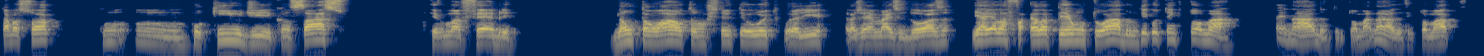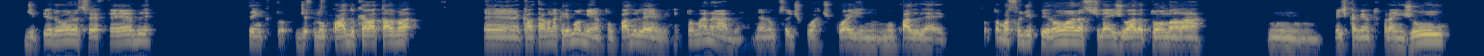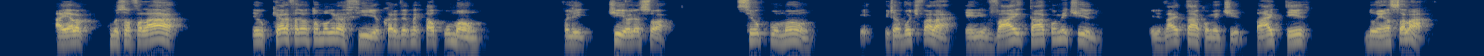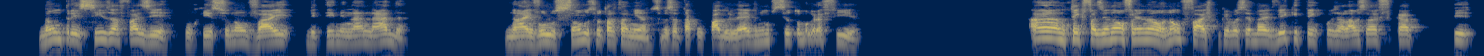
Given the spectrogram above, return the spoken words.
Tava só com um pouquinho de cansaço, teve uma febre não tão alta, uns 38 por ali, ela já é mais idosa. E aí ela, ela perguntou, ah, Bruno, o que, que eu tenho que tomar? É nada, não tem que tomar nada, tem que tomar de pirona, se tiver febre, tem que no quadro que ela estava é, que ela estava naquele momento, um quadro leve, tem que tomar nada, né? Não precisa de corticoide no quadro leve. Então toma só de pirona, se estiver enjoada, toma lá um medicamento para enjoo. Aí ela começou a falar, ah, eu quero fazer uma tomografia, eu quero ver como é que tá o pulmão. Falei, tia, olha só, seu pulmão, eu já vou te falar, ele vai estar tá acometido. Ele vai estar tá acometido, vai ter doença lá. Não precisa fazer, porque isso não vai determinar nada na evolução do seu tratamento. Se você está com quadro leve, não precisa tomografia. Ah, não tem que fazer não? Eu falei, não, não faz, porque você vai ver que tem coisa lá, você vai ficar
